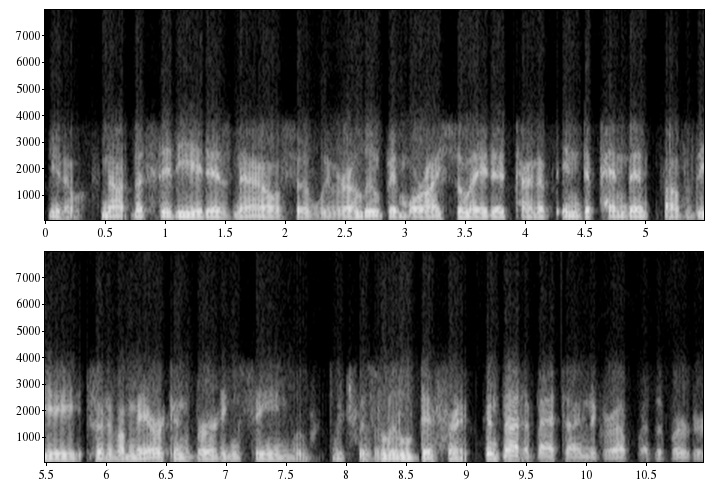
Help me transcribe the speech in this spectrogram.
you know, not the city it is now, so we were a little bit more isolated, kind of independent of the sort of American birding scene, which was a little different. Not a bad time to grow up as a birder.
